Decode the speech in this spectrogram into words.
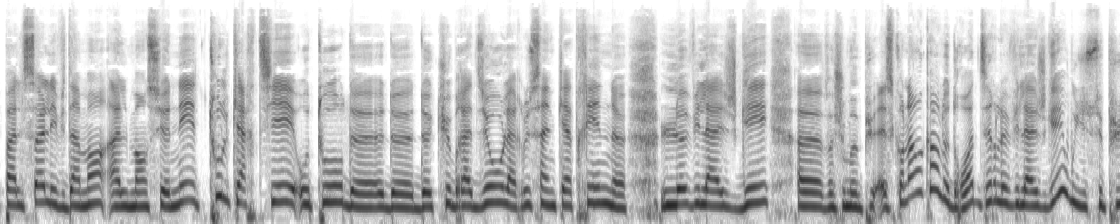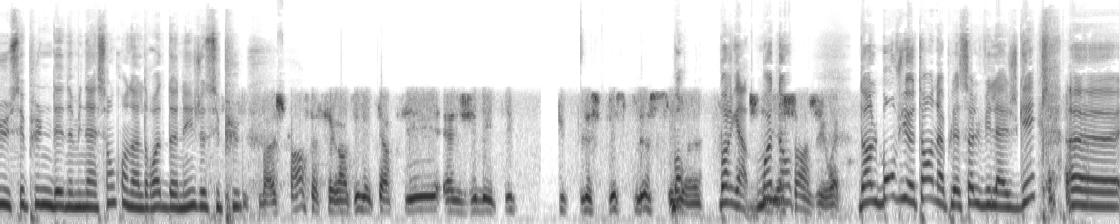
pas le seul évidemment à le mentionner. Tout le quartier autour de de, de Cube Radio, la rue Sainte-Catherine, euh, le village gay. Euh, je me plus. Est-ce qu'on a encore le droit de dire le village gay Oui, c'est plus c'est plus une dénomination qu'on a le droit de donner. Je sais plus. Ben, je pense que c'est rendu le quartier LGBT plus, plus, plus, plus. Bon, euh, bon regarde, moi dans changé, ouais. dans le bon vieux temps, on appelait ça le village gay, euh,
